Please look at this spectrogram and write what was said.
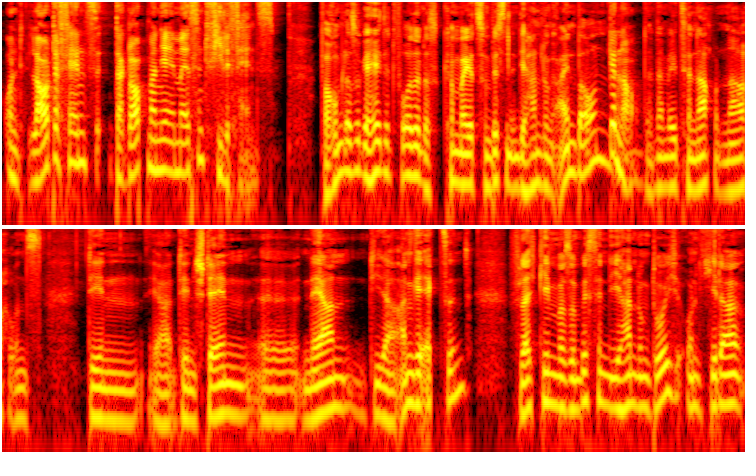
Und laute Fans, da glaubt man ja immer, es sind viele Fans. Warum da so gehatet wurde, das können wir jetzt so ein bisschen in die Handlung einbauen. Genau. Dann werden wir jetzt ja nach und nach uns den, ja, den Stellen äh, nähern, die da angeeckt sind. Vielleicht gehen wir so ein bisschen die Handlung durch und jeder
